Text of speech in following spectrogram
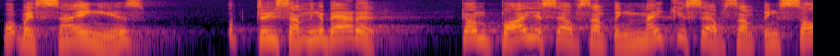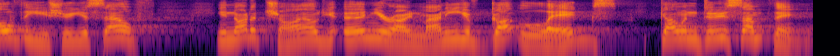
What we're saying is, well, do something about it. Go and buy yourself something, make yourself something, solve the issue yourself. You're not a child, you earn your own money, you've got legs. Go and do something.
